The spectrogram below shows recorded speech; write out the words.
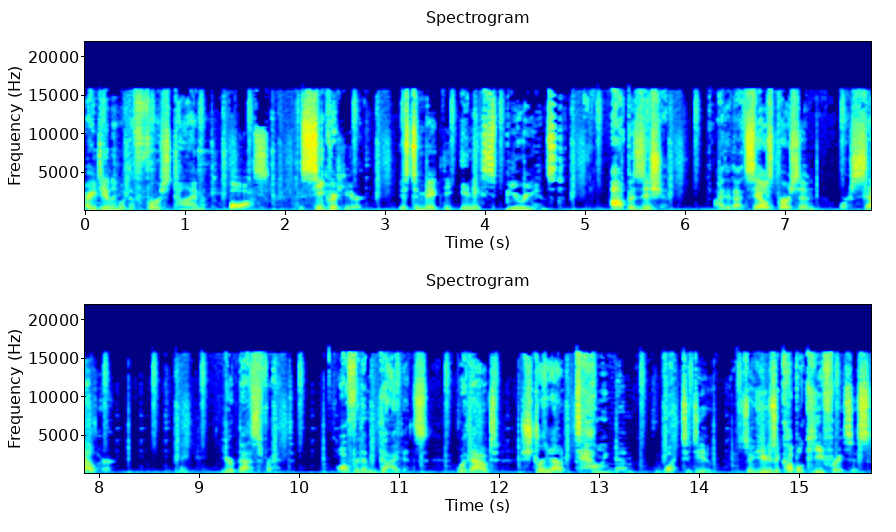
Are you dealing with a first time boss? The secret here is to make the inexperienced opposition, either that salesperson or seller, okay, your best friend. Offer them guidance without straight out telling them what to do. So use a couple key phrases.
